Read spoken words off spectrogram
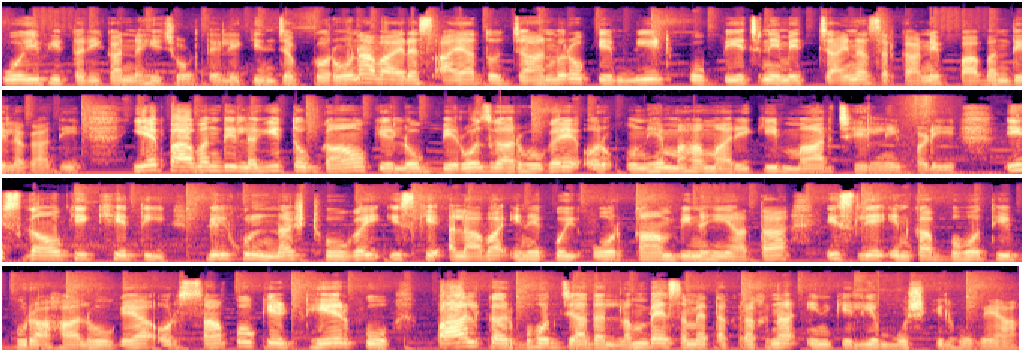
कोई भी तरीका नहीं छोड़ते। लेकिन जब कोरोना वायरस आया तो जानवरों के मीट को बेचने में चाइना सरकार ने पाबंदी लगा दी। ये पाबंदी लगी तो गाँव के लोग बेरोजगार हो गए और उन्हें महामारी की मार झेलनी पड़ी। इस गाँव की खेती बिल्कुल नष्ट हो गई। इसके अलावा इन्हें कोई और काम भी नहीं आता। इसलिए इनका बहुत ही बुरा हाल हो गया और सांपों के ढेर को पाल कर बहुत ज़्यादा लंबे समय तक रखना इनके लिए मुश्किल हो गया।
